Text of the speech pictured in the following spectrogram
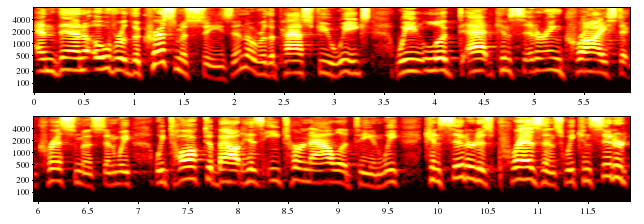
And then over the Christmas season, over the past few weeks, we looked at considering Christ at Christmas and we, we talked about his eternality and we considered his presence. We considered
